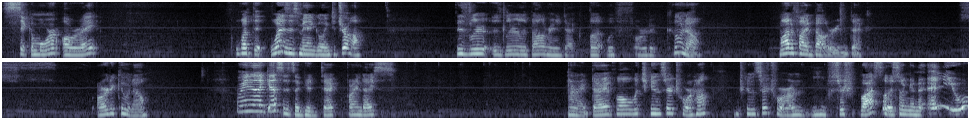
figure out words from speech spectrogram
Sycamore, alright. What the, what is this man going to draw? This is, lit- is literally ballerina deck, but with Articuno. Modified ballerina deck. Articuno. I mean, I guess it's a good deck. Find ice. Alright, Dive Ball, what you gonna search for, huh? You gonna search for? Um, Search for Blastoise, I'm gonna end you.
